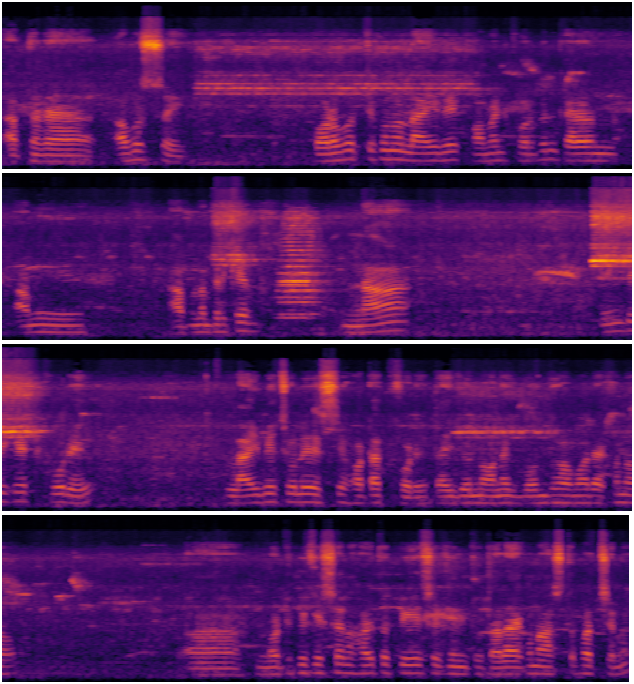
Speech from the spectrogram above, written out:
আপনারা অবশ্যই পরবর্তী কোনো লাইভে কমেন্ট করবেন, কারণ আমি আপনাদেরকে না ইন্ডিকেট করে লাইভে চলে এসেছি হঠাৎ করে। তাই জন্য অনেক বন্ধু আমার এখনও নোটিফিকেশান হয়তো পেয়েছে, কিন্তু তারা এখনও আসতে পারছে না।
